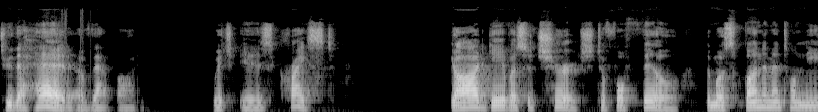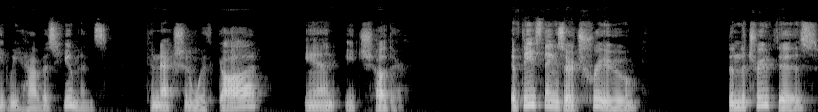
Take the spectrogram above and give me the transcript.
to the head of that body, which is Christ. God gave us a church to fulfill the most fundamental need we have as humans connection with God and each other. If these things are true, then the truth is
